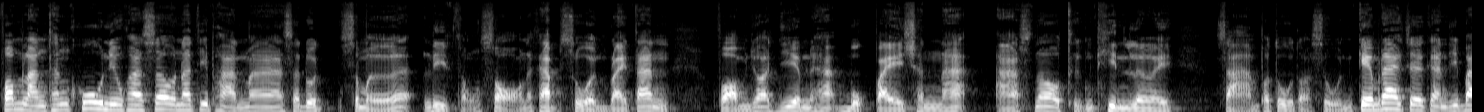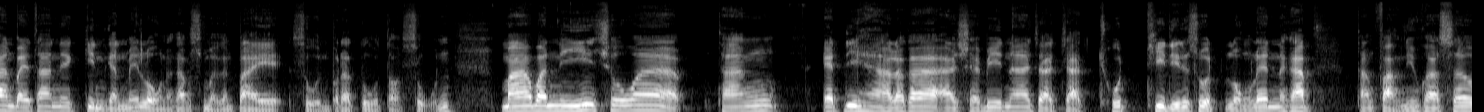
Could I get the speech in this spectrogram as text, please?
ฟอร์มหลังทั้งคู่นิวคาสเซิลนัดที่ผ่านมาสะดุดเสมอลีด 2-2 นะครับ ส่วนไบรตันฟอร์มยอดเยี่ยมนะฮะบุกไปชนะอาร์เซนอลถึงทินเลย 3 ประตูต่อศูนย์เกมแรกเจอกันที่บ้านไบรตันเนี่ยกินกันไม่ลงนะครับเสมอกันไป 0 ประตูต่อศูนย์มาวันนี้เชื่อว่าทั้ง เอ็ดดี้ฮาแล้วก็อาชบีน่าจะจัดชุดที่ดีที่สุดลงเล่นนะครับทางฝั่งนิวคาสเซิล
